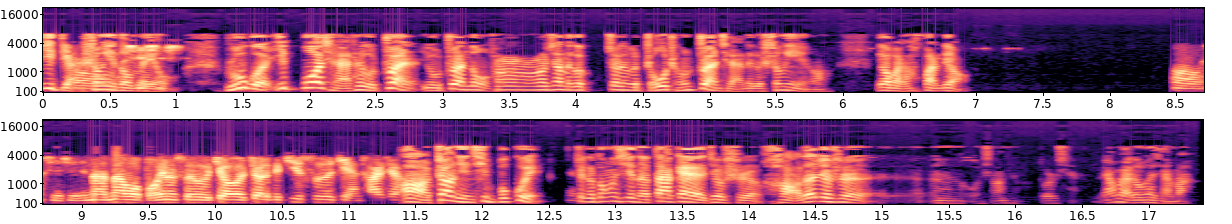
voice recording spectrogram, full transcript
一点声音都没有。如果一拨起来，它有转有转动，像那个像那个轴承转起来那个声音啊，要把它换掉哦，行行，那那我保养的时候叫叫那个技师检查一下。啊。胀紧器不贵，这个东西呢，大概就是好的就是，嗯，我想想多少钱，两百多块钱吧，哦，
